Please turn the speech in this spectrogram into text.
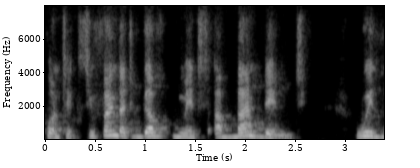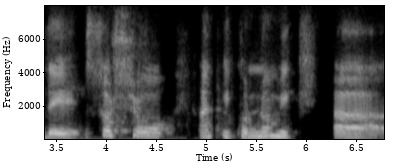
contexts, you find that governments are burdened with the social and economic uh,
